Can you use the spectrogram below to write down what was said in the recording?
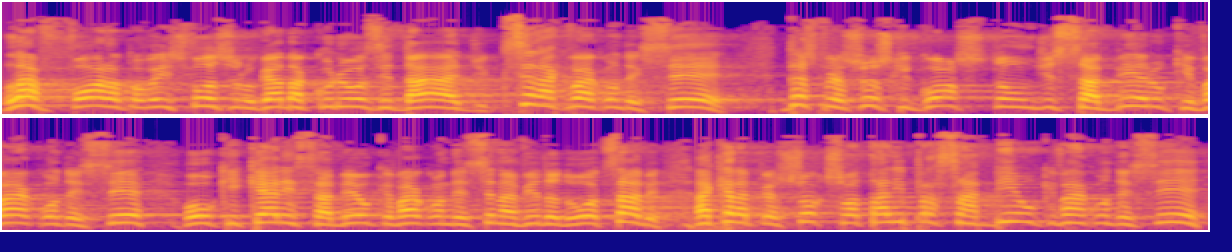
Lá fora talvez fosse o lugar da curiosidade. O que será que vai acontecer? Das pessoas que gostam de saber o que vai acontecer ou que querem saber o que vai acontecer na vida do outro, sabe? Aquela pessoa que só está ali para saber o que vai acontecer.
